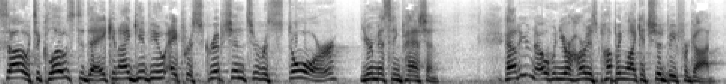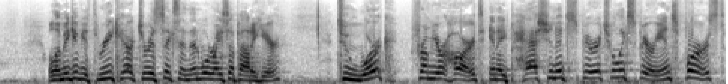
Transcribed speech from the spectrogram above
So, to close today, can I give you a prescription to restore your missing passion? How do you know when your heart is pumping like it should be for God? Well, let me give you three characteristics and then we'll race up out of here. To work from your heart in a passionate spiritual experience, first,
